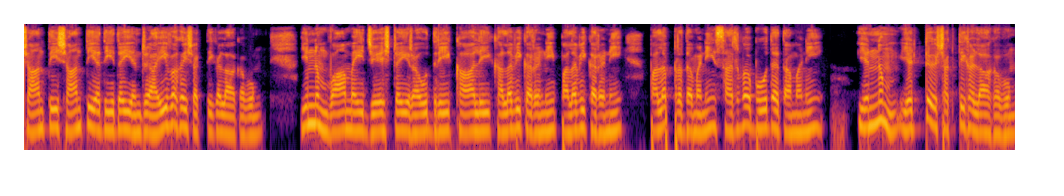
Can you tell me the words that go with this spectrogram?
சாந்தி சாந்தி அதீதை என்று ஐவகை சக்திகளாகவும் இன்னும் வாமை ஜேஷ்டை ரௌத்ரி காளி கலவிகரணி பலவிகரணி பலப்பிரதமணி சர்வபூத தமணி என்னும் எட்டு சக்திகளாகவும்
